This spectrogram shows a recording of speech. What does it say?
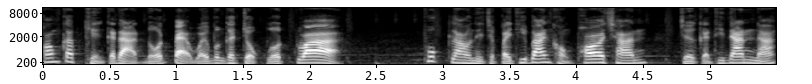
พร้อมกับเขียนกระดาษโน้ตแปะไว้บนกระจกรถว่า พวกเราเนี่ยจะไปที่บ้านของพ่อฉัน เจอกันที่นั่นนะ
